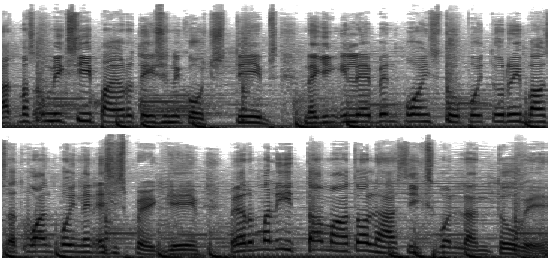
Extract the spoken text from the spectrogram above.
At mas umiksi pa yung rotation ni Coach Tibbs. Naging 11 points, 2.2 rebounds at 1.9 assists per game. Pero maliit to mga tol ha, 6-1 lang to eh.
